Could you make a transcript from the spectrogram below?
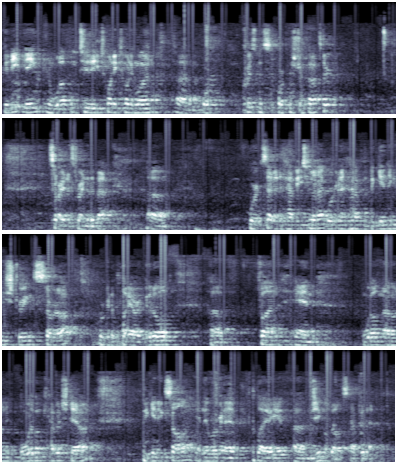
Good evening and welcome to the 2021 uh, Christmas Orchestra Concert. Sorry, just ran to the back. Um, we're excited to have you tonight. We're going to have the beginning strings start off. We're going to play our good old uh, fun and well-known Boil Cabbage Down beginning song, and then we're going to play um, Jingle Bells after that.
